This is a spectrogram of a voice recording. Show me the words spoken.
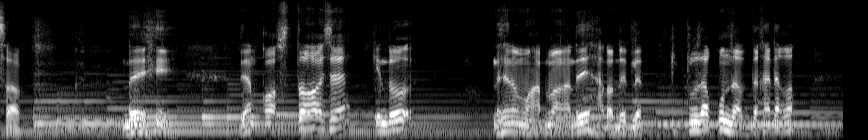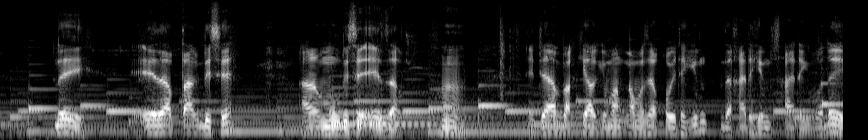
চাওক দেই, যেন কষ্ট হৈছে, কিন্তু নিচিনা মহাত্মা গান্ধী হাতত দি দিলে। তোৰ জাপ কোন জাপ? দেখাই থাক দেই এই জাপ তাক দিছে আৰু মোক দিছে এই জাপ। হা, এতিয়া বাকী আৰু কিমান কাম আছে কৰি থাকিম, দেখাই থাকিম, চাই থাকিব দেই।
